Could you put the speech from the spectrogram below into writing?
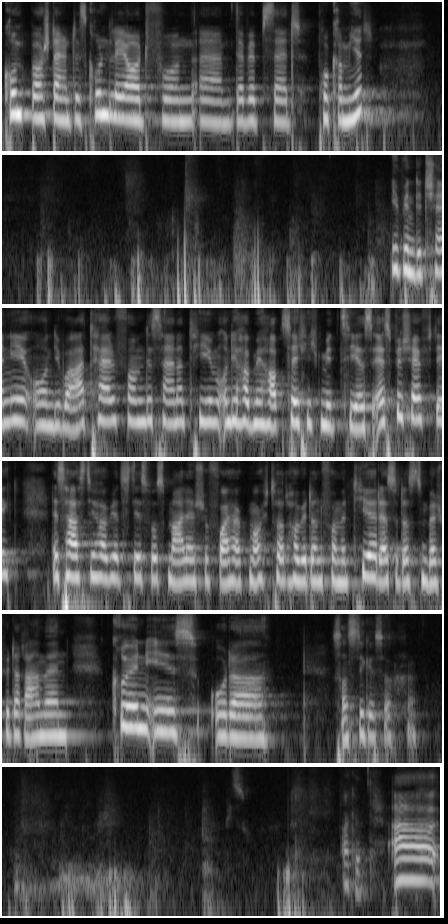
Grundbaustein und das Grundlayout von äh, der Website programmiert. Ich bin die Jenny und ich war auch Teil vom Designer-Team und ich habe mich hauptsächlich mit CSS beschäftigt. Das heißt, ich habe jetzt das, was Male schon vorher gemacht hat, habe ich dann formatiert, also dass zum Beispiel der Rahmen grün ist oder sonstige Sachen. Okay. Äh,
